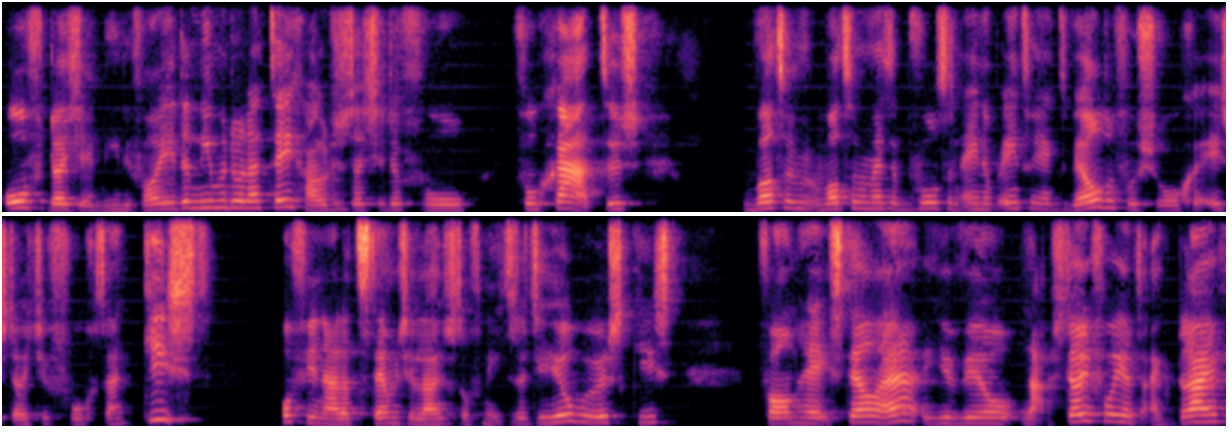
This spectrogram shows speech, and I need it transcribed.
of dat je in ieder geval je er niet meer door laat tegenhouden, dus dat je er vol, vol gaat. Dus wat we, wat met bijvoorbeeld een één op één traject wel ervoor zorgen, is dat je voortaan kiest of je naar dat stemmetje luistert of niet. Dus dat je heel bewust kiest van, hey, stel hè, je wil, nou, stel je voor je hebt een eigen bedrijf,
